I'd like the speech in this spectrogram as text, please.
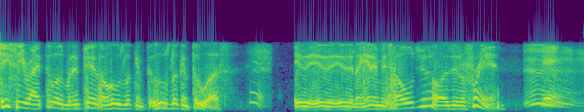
she see right through us, but it depends on who's looking th- who's looking through us. Yeah. Is it is it is it an enemy soldier or is it a friend? Mm.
